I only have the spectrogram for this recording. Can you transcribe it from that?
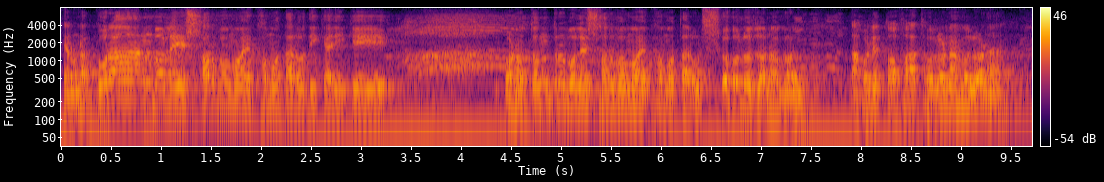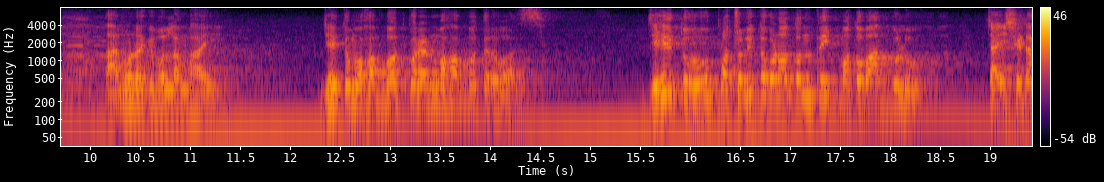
কেননা কোরআন বলে সর্বময় ক্ষমতার অধিকারীকে গণতন্ত্র বলে সর্বময় ক্ষমতার উৎস হলো জনগণ। তাহলে তফাত হলো না হলো না? তা আমি ওনাকে বললাম, ভাই, যেহেতু মহব্বত করেন মহব্বতের ওয়াজ, যেহেতু প্রচলিত গণতান্ত্রিক মতবাদগুলো চাই সেটা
